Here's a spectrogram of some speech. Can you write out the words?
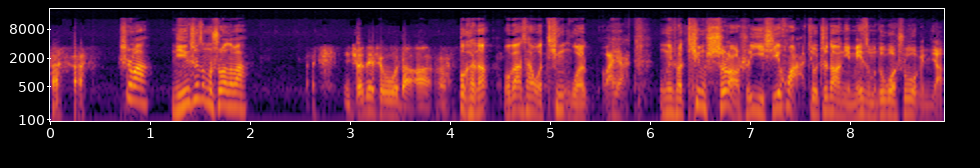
是吗？您是这么说的吗？你绝对是误导啊！不可能，我刚才我听我，哎呀，我跟你说，听石老师一席话就知道你没怎么读过书。我跟你讲，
